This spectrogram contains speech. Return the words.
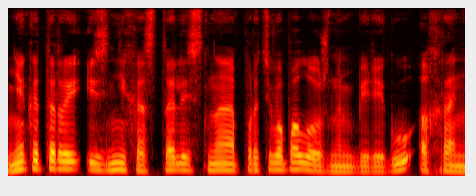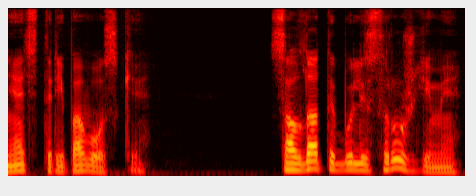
Некоторые из них остались на противоположном берегу охранять три повозки. Солдаты были с ружьями,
